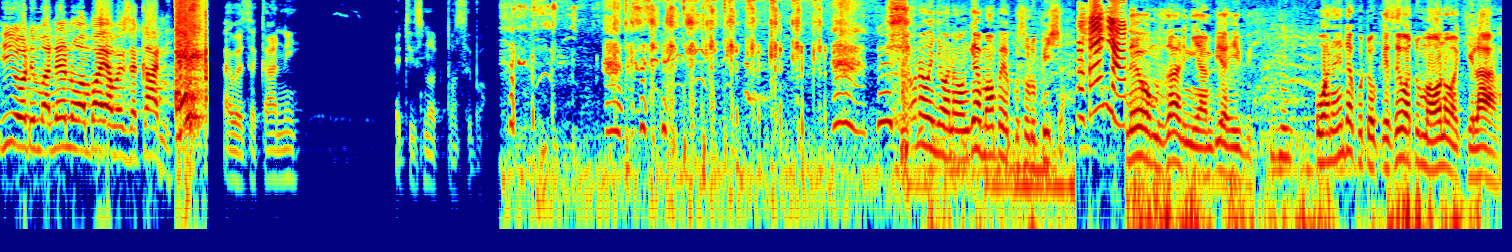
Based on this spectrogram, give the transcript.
hiyo ni maneno ambayo hayawezekani. haiwezekani. It is not possible. Naona wenye wanaongea mambo ya kusulubisha Leo mzali aliniambia hivi, mm -hmm. wanaenda kutokezewa tu maono wakilala.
